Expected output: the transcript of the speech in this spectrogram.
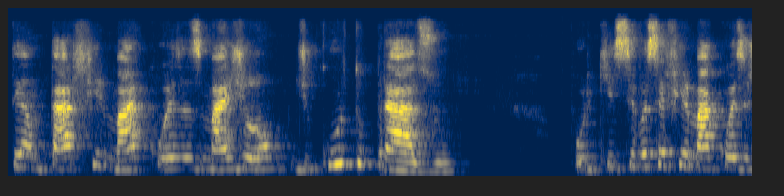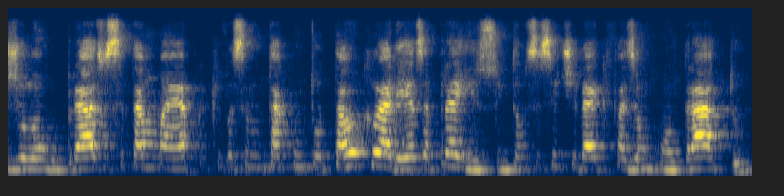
tentar firmar coisas mais de, longo, de curto prazo, porque se você firmar coisas de longo prazo, você está numa época que você não está com total clareza para isso. Então, se você tiver que fazer um contrato,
